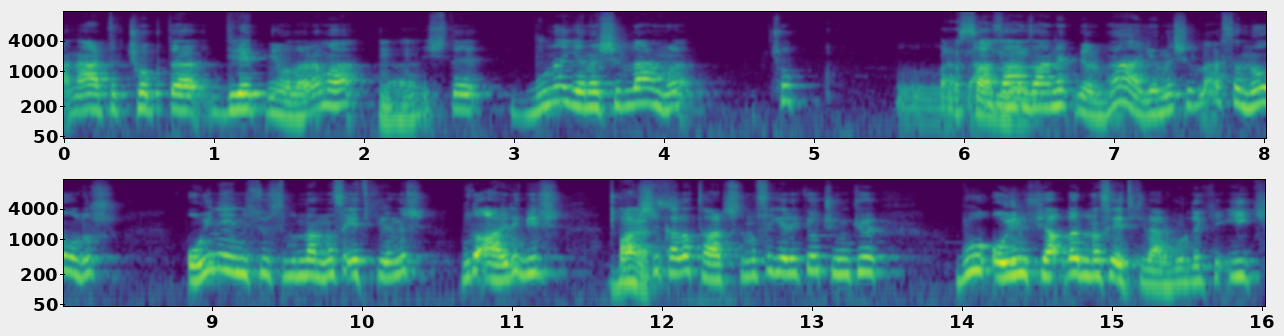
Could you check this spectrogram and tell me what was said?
Hani artık çok da diretmiyorlar ama Hı hı. e, işte buna yanaşırlar mı? Çok e, ben, sanmıyorum. zannetmiyorum. Ha yanaşırlarsa ne olur? Oyun endüstrisi bundan nasıl etkilenir? Bu da ayrı bir başlık Evet. ala tartışılması gerekiyor çünkü bu oyun fiyatları nasıl etkiler? Buradaki ilk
